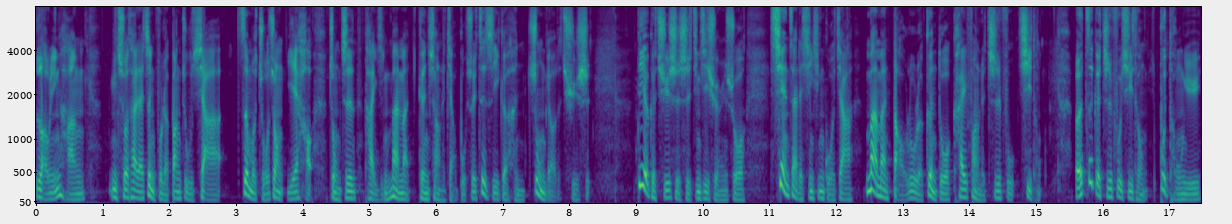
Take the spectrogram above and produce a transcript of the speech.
老银行。你说他在政府的帮助下这么茁壮也好，总之他已经慢慢跟上了脚步，所以这是一个很重要的趋势。第二个趋势是经济学人说，现在的新兴国家慢慢导入了更多开放的支付系统，而这个支付系统不同于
